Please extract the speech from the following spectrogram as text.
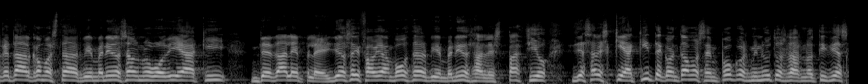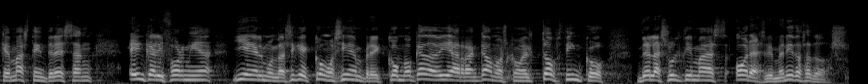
¿qué tal? ¿Cómo estás? Bienvenidos a un nuevo día aquí de Dale Play. Yo soy Fabián Bouzer, bienvenidos al espacio. Ya sabes que aquí te contamos en pocos minutos las noticias que más te interesan en California y en el mundo. Así que, como siempre, como cada día, arrancamos con el top 5 de las últimas horas. Bienvenidos a todos.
